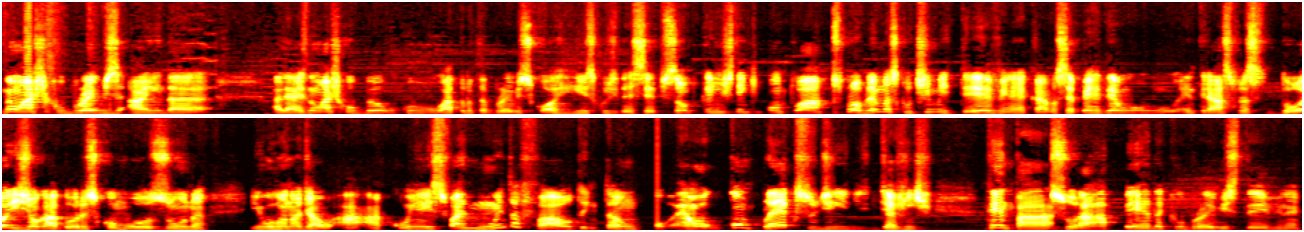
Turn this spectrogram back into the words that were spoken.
Não acho que o Braves ainda Aliás, não acho que o, o Atlanta Braves corre risco de decepção, porque a gente tem que pontuar os problemas que o time teve, né, cara? Você perdeu, entre aspas, dois jogadores como o Ozuna e o Ronald Acunha, isso faz muita falta. Então, é algo complexo de, de a gente tentar mensurar a perda que o Braves teve, né?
